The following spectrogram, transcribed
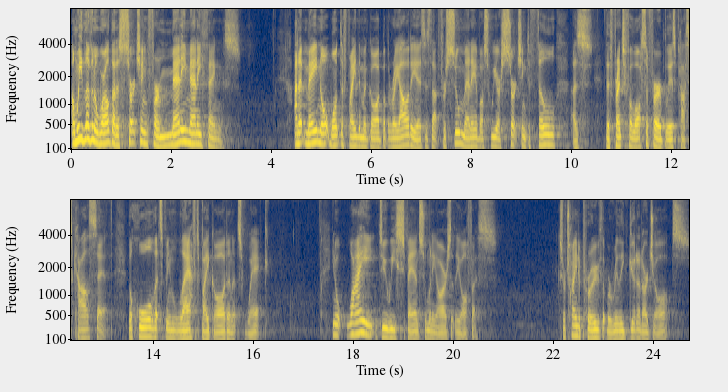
And we live in a world that is searching for many, many things. And it may not want to find them in God, but the reality is, is that for so many of us, we are searching to fill, as the French philosopher Blaise Pascal said, the hole that's been left by God in its wake. You know, why do we spend so many hours at the office? Because we're trying to prove that we're really good at our jobs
